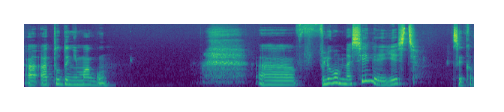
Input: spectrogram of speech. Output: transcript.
а, оттуда не могу. Э, в любом насилии есть цикл.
